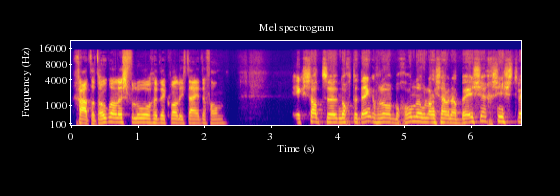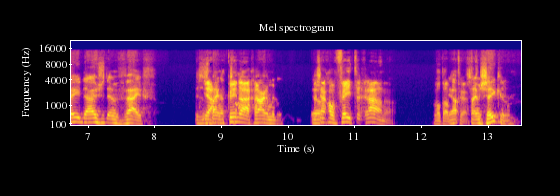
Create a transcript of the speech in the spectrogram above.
gaat dat ook wel eens verloren, de kwaliteit ervan. Ik zat eh, nog te denken van we begonnen. Hoe lang zijn we nou bezig? Sinds 2005. Dus dat is Ja, bijna kun je 12 nagaan. jaar inmiddels. We Ja. zijn gewoon veteranen, wat dat Ja, betreft. zijn we zeker.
